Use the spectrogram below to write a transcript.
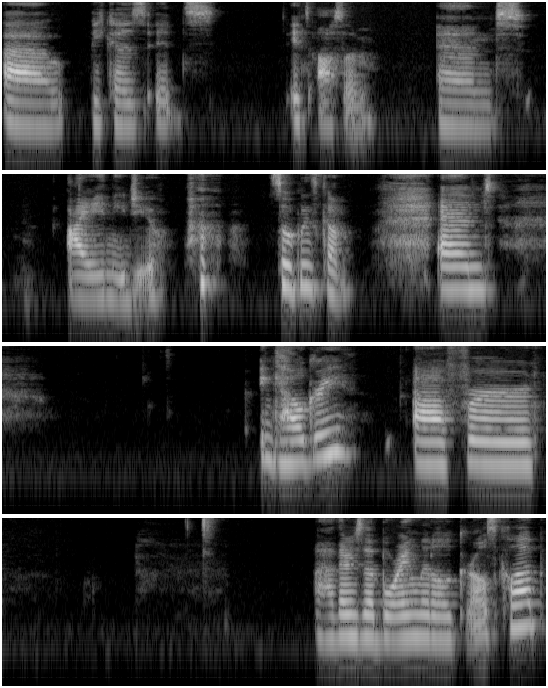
uh, because it's it's awesome, and I need you. so please come. And in Calgary, uh, for uh, there's a boring little girls club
